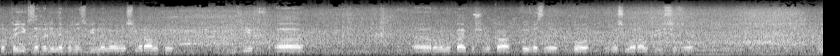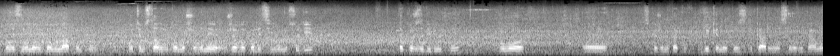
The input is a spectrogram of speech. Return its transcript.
Тобто їх взагалі не було звільнено о 8 ранку. Їх е, е, Романюка і Кошелюка вивезли до 8 ранку із СІЗО і повезли в невідому напрямку. Потім стало відомо, що вони вже в апеляційному суді. Також Завірюху було, е, скажімо так, викинуто з лікарні силовиками.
